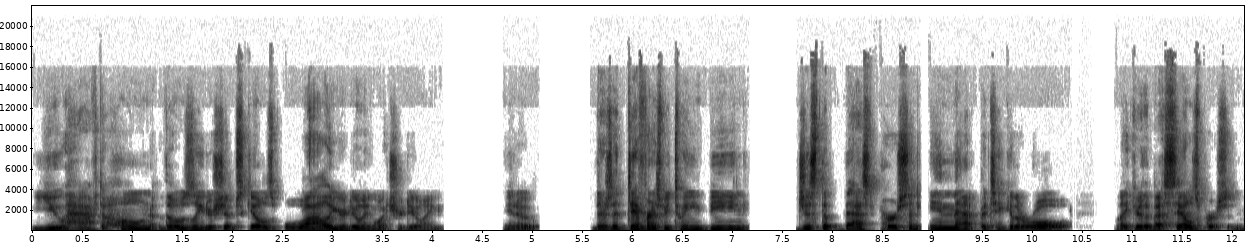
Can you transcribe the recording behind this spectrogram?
You have to hone those leadership skills while you're doing what you're doing. You know, there's a difference between being just the best person in that particular role. Like you're the best salesperson.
